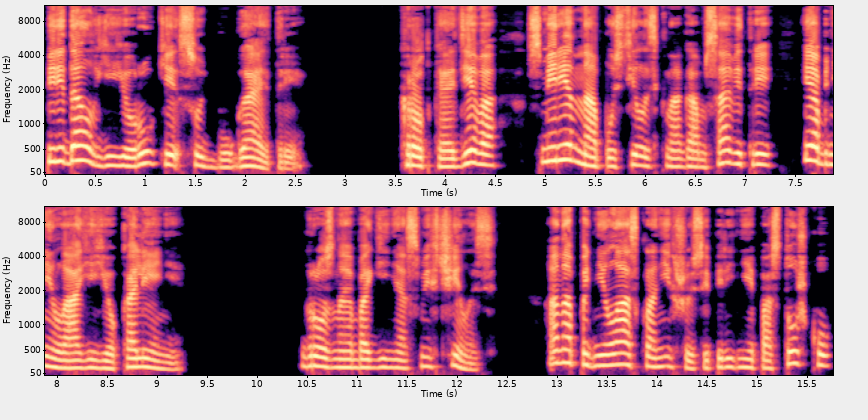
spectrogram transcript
передал в ее руки судьбу Гаятри. Кроткая дева смиренно опустилась к ногам Савитри и обняла ее колени. Грозная богиня смягчилась. Она подняла склонившуюся перед ней пастушку,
